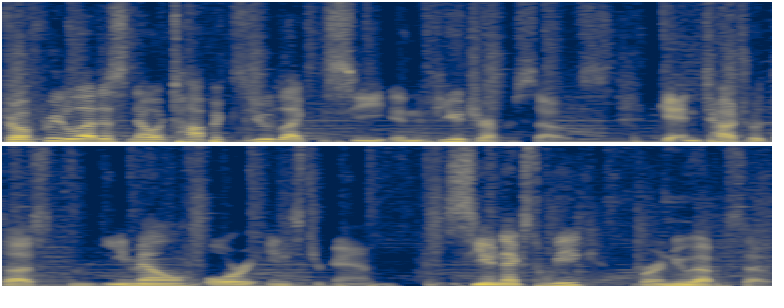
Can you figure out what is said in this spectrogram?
Feel free to let us know what topics you'd like to see in future episodes. Get in touch with us through email or Instagram. See you next week for a new episode.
